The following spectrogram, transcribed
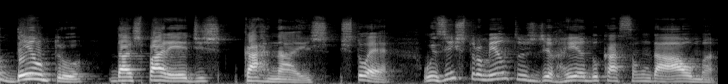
dentro das paredes carnais, isto é, os instrumentos de reeducação da alma,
